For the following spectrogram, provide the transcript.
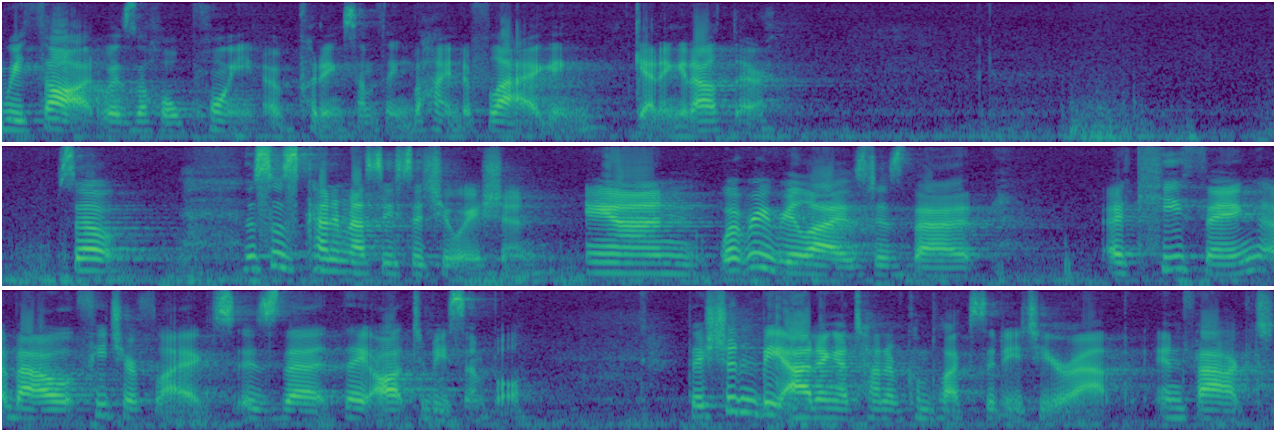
we thought was the whole point of putting something behind a flag and getting it out there. So this was kind of a messy situation. And what we realized is that a key thing about feature flags is that they ought to be simple. They shouldn't be adding a ton of complexity to your app. In fact,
